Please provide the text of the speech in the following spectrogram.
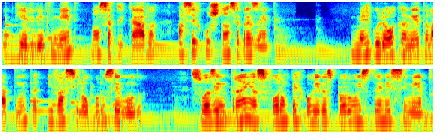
o que evidentemente não se aplicava à circunstância presente. Mergulhou a caneta na tinta e vacilou por um segundo. Suas entranhas foram percorridas por um estremecimento.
